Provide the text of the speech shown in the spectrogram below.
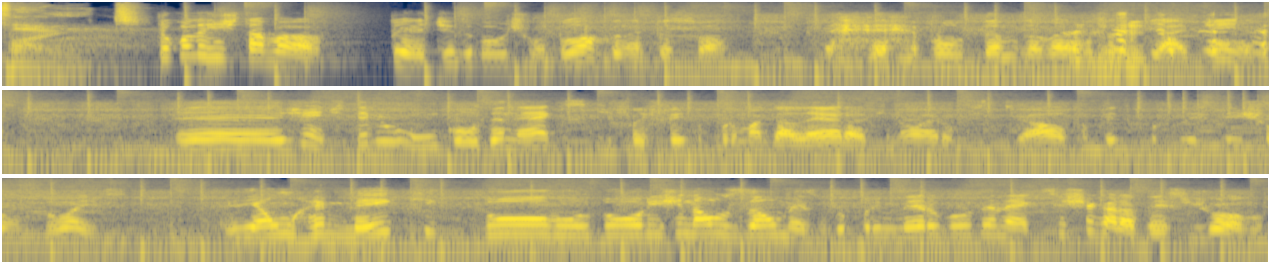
Fight. Então quando a gente tava perdido no último bloco, né, pessoal? É, voltamos agora muitas piadinhas. É, gente, teve um Golden Axe que foi feito por uma galera que não era oficial, foi feito por PlayStation 2. Ele é um remake do, do originalzão mesmo, do primeiro Golden Axe. Vocês chegaram a ver esse jogo?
